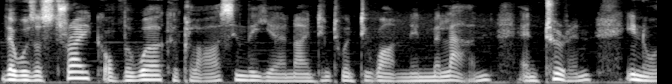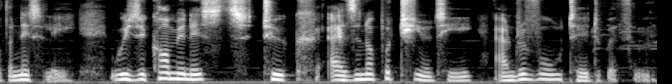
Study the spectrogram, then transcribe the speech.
There was a strike of the worker class in the year 1921 in Milan and Turin in northern Italy, which the communists took as an opportunity and revolted with them.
